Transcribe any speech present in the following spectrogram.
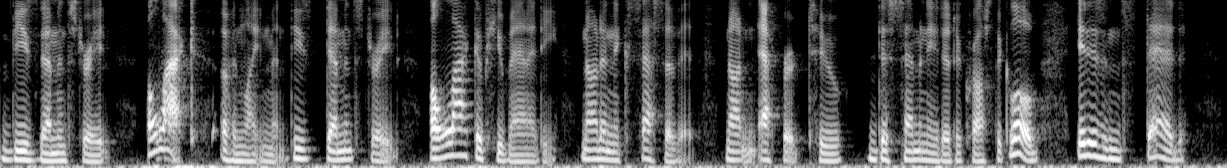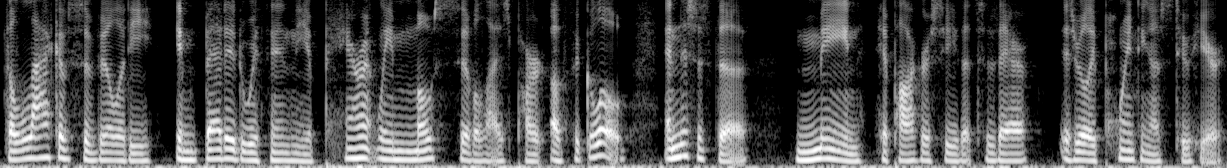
these demonstrate a lack of enlightenment. These demonstrate a lack of humanity, not an excess of it, not an effort to disseminate it across the globe. It is instead the lack of civility embedded within the apparently most civilized part of the globe. And this is the main hypocrisy that Césaire is really pointing us to here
